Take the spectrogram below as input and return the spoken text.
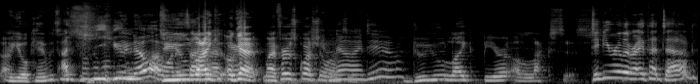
Are you okay with this? you know I Do want you to talk like? about beer. Okay. My first question. No, Alexis. I do. Do you like beer, Alexis? Did you really write that down?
